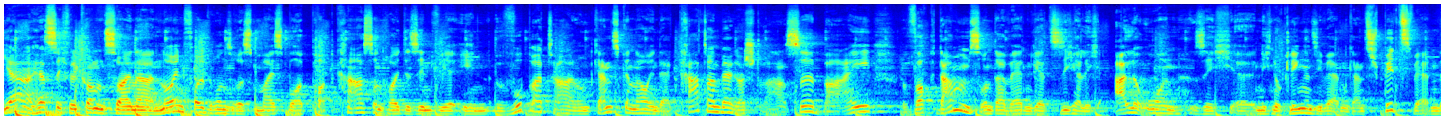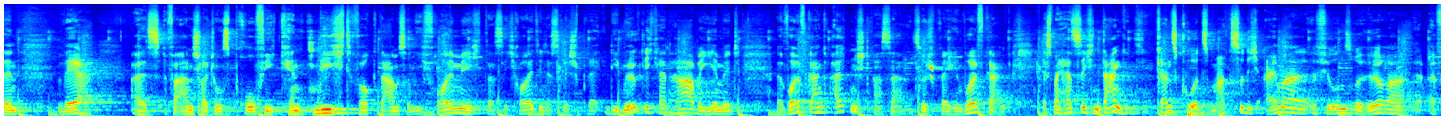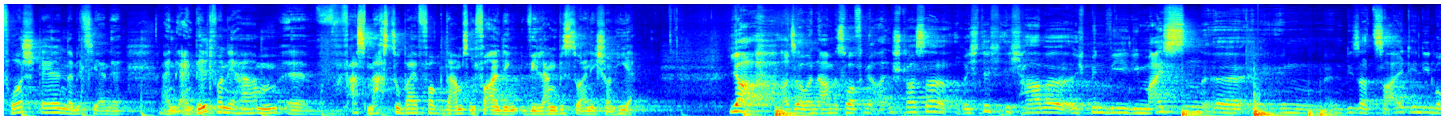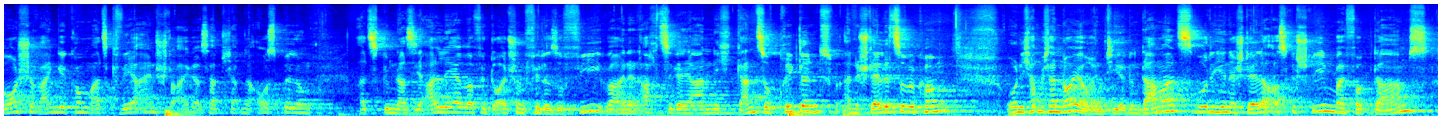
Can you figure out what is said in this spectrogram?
Ja, herzlich willkommen zu einer neuen Folge unseres MySport Podcasts. Und heute sind wir in Wuppertal und ganz genau in der Katernberger Straße bei Wokdams und da werden jetzt sicherlich alle Ohren sich äh, nicht nur klingen, sie werden ganz spitz werden, denn wer als Veranstaltungsprofi kennt nicht Vogue Dams und ich freue mich, dass ich heute das Gespräch, die Möglichkeit habe, hier mit Wolfgang Altenstrasser zu sprechen. Wolfgang, erstmal herzlichen Dank. Ganz kurz, magst du dich einmal für unsere Hörer äh, vorstellen, damit sie eine, ein, ein Bild von dir haben? Äh, was machst du bei Vogue Dams und vor allen Dingen, wie lange bist du eigentlich schon hier? Ja, also mein Name ist Wolfgang Altenstrasser, richtig. Ich, habe, ich bin wie die meisten äh, in dieser Zeit in die Branche reingekommen als Quereinsteiger. Das heißt, ich habe eine Ausbildung als Gymnasiallehrer für Deutsch und Philosophie, war in den 80er Jahren nicht ganz so prickelnd, eine Stelle zu bekommen. Und ich habe mich dann neu orientiert. Und damals wurde hier eine Stelle ausgeschrieben bei Fock Dams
